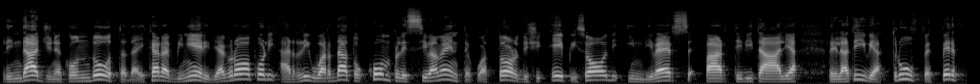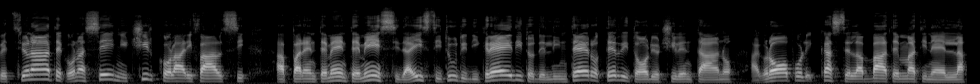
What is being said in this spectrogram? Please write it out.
L'indagine condotta dai carabinieri di Agropoli ha riguardato complessivamente 14 episodi in diverse parti d'Italia, relativi a truffe perfezionate con assegni circolari falsi, apparentemente emessi da istituti di credito dell'intero territorio cilentano, Agropoli, Castellabate e Matinella,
